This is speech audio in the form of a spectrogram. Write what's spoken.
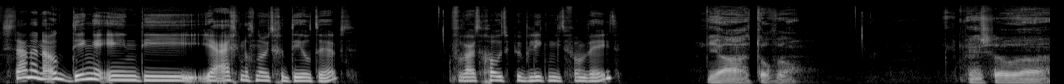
Staan er nou ook dingen in die je eigenlijk nog nooit gedeeld hebt? Of waar het grote publiek niet van weet? Ja, toch wel. Ik ben zo eh,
